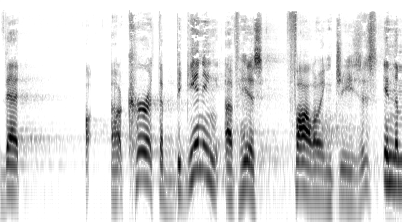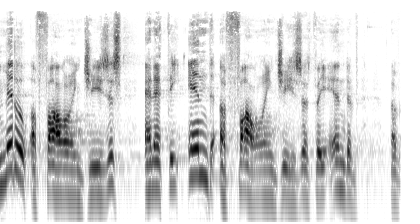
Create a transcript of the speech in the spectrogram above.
that occur at the beginning of his following Jesus, in the middle of following Jesus, and at the end of following Jesus, the end of, of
